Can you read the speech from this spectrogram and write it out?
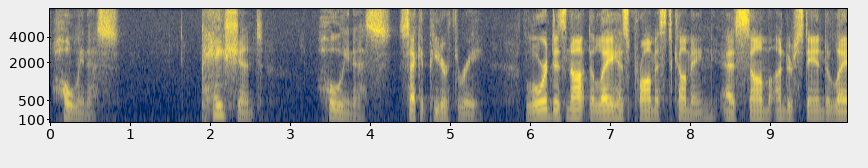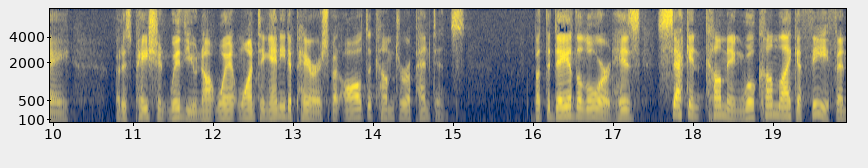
holiness. Patient holiness. 2 Peter 3. The Lord does not delay his promised coming, as some understand delay, but is patient with you, not wanting any to perish, but all to come to repentance. But the day of the Lord, his second coming, will come like a thief, and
